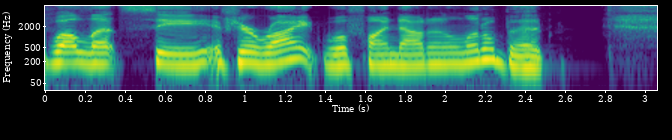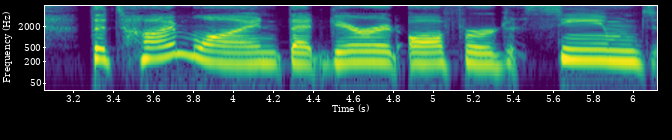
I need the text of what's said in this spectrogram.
Well, let's see. If you're right, we'll find out in a little bit. The timeline that Garrett offered seemed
